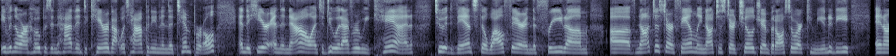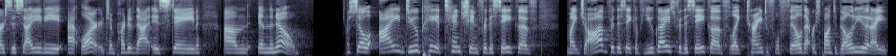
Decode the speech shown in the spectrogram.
even though our hope is in heaven to care about what's happening in the temporal and the here and the now and to do whatever we can to advance the welfare and the freedom of not just our family not just our children but also our community and our society at large. And part of that is staying um, in the know so I do pay attention for the sake of my job, for the sake of you guys, for the sake of like trying to fulfill that responsibility that I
